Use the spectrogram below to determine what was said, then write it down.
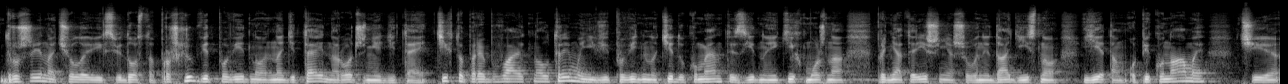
Дружина, чоловік, свідоцтво про шлюб відповідно на дітей, народження дітей. Ті, хто перебувають на утриманні, відповідно ті документи, згідно яких можна прийняти рішення, що вони да, дійсно є там опікунами, чи е,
